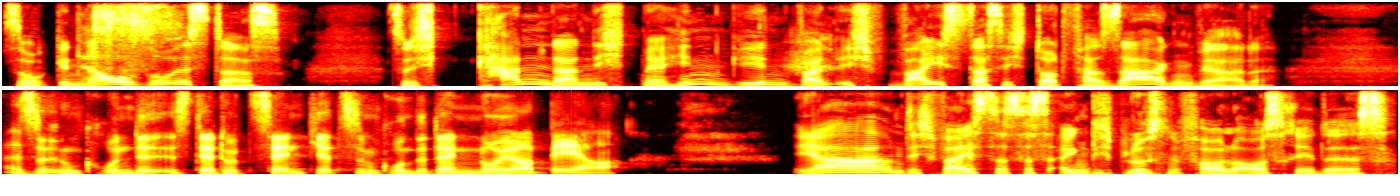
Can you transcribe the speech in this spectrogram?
So, genau ist- so ist das. So, ich kann da nicht mehr hingehen, weil ich weiß, dass ich dort versagen werde. Also im Grunde ist der Dozent jetzt im Grunde dein neuer Bär. Ja, und ich weiß, dass das eigentlich bloß eine faule Ausrede ist.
